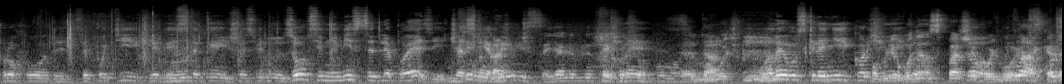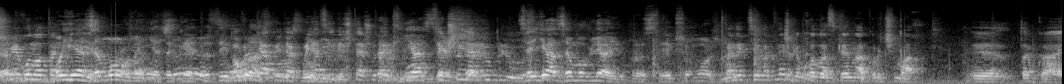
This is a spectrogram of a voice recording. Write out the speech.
проходить, це потік якийсь такий, щось від зовсім не місце для поезії, чесно Ні, не кажучи. місце, я люблю тихо, ми, було. Це, так. мабуть, Але у скляній. Павлюк один з перших у Львові таке, да? Воно так Моє є. замовлення таке, то ти Добре, дякую, дякую. Я цей вірш теж Так, один я це, тих, що я люблю. Це я замовляю просто, якщо У можна. мене ціла книжка входила скляна корчма. Е, така.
